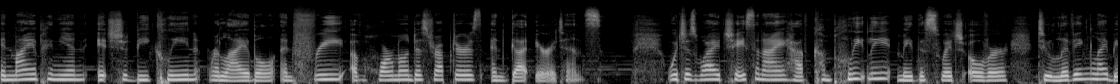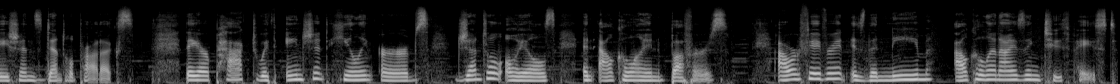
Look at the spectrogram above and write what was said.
in my opinion, it should be clean, reliable, and free of hormone disruptors and gut irritants. Which is why Chase and I have completely made the switch over to Living Libations dental products. They are packed with ancient healing herbs, gentle oils, and alkaline buffers. Our favorite is the Neem alkalinizing toothpaste.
